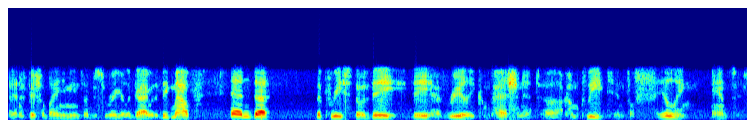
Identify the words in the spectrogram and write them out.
an official by any means. I'm just a regular guy with a big mouth. And uh, the priests, though, they they have really compassionate, uh, complete, and fulfilling answers.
